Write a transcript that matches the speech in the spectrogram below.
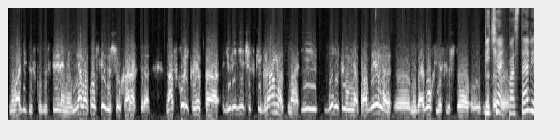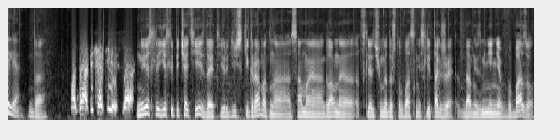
на водительское удостоверение. У меня вопрос следующего характера. Насколько это юридически грамотно и будут ли у меня проблемы, э, не дай бог, если что... э, Печать ДТП? поставили? Да. А, да, печать есть, да. Ну, если, если печать есть, да, это юридически грамотно. Самое главное в следующем году, чтобы вас несли также данные изменения в базу.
